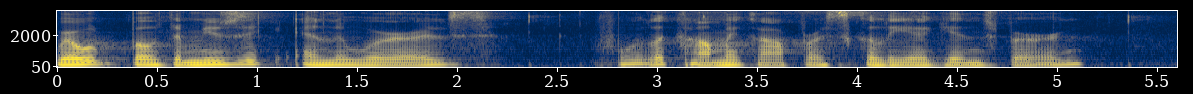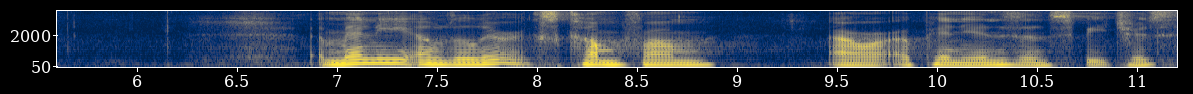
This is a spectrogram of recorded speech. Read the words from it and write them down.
wrote both the music and the words for the comic opera Scalia Ginsburg. Many of the lyrics come from our opinions and speeches.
